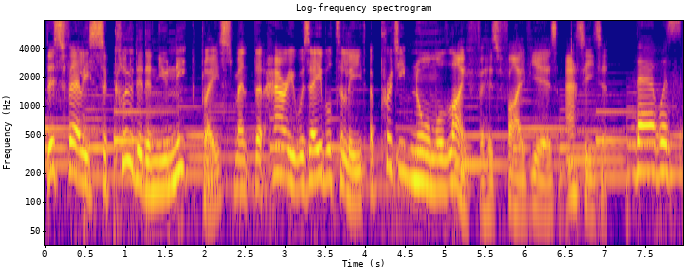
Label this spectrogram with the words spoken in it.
This fairly secluded and unique place meant that Harry was able to lead a pretty normal life for his five years at Eton. There was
